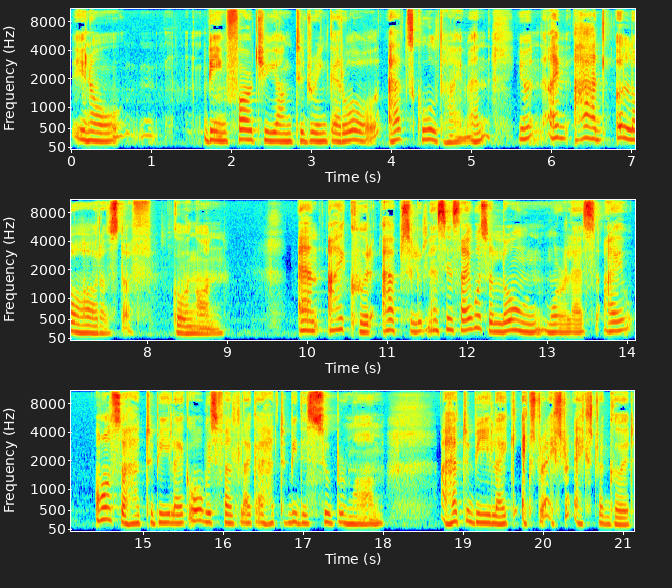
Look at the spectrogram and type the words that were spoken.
you know being far too young to drink at all at school time, and you know I've had a lot of stuff going on and I could absolutely, and since I was alone more or less, I also had to be like, always felt like I had to be this super mom. I had to be like extra, extra, extra good.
